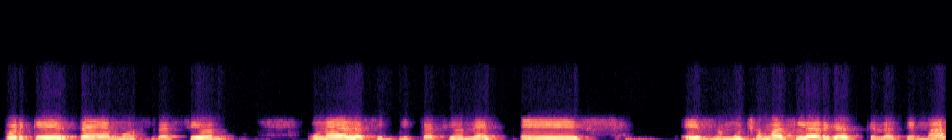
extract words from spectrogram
porque esta demostración, una de las implicaciones es, es mucho más larga que las demás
